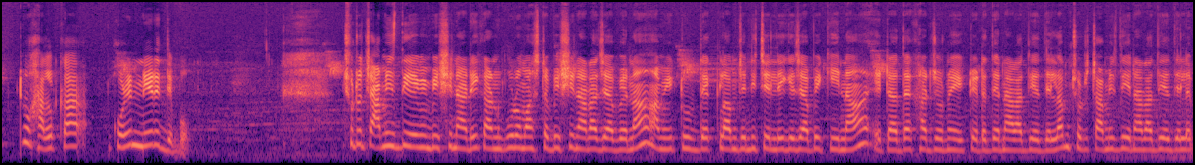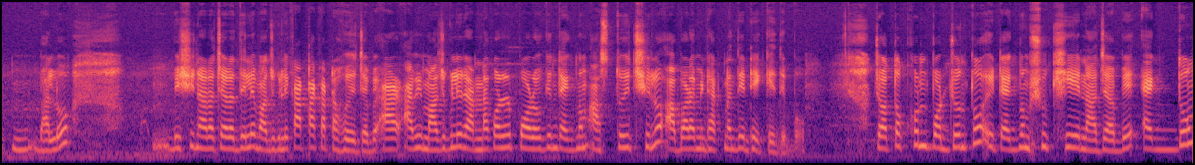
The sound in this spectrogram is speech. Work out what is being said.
একটু হালকা করে নেড়ে দেবো। ছোটো চামিচ দিয়ে আমি বেশি নাড়ি, কারণ গুঁড়ো মাছটা বেশি নাড়া যাবে না। আমি একটু দেখলাম যে নিচে লেগে যাবে কি না। এটা দেখার জন্য একটু এটা দিয়ে নাড়া দিয়ে দিলাম। ছোট চামিচ দিয়ে নাড়া দিয়ে দিলে ভালো। বেশি নাড়াচাড়া দিলে মাছগুলি কাটা কাটা হয়ে যাবে। আর আমি মাছগুলি রান্না করার পরেও কিন্তু একদম আস্তই ছিল। আবার আমি ঢাকনা দিয়ে ঢেকে দেবো। যতক্ষণ পর্যন্ত এটা একদম শুকিয়ে না যাবে, একদম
